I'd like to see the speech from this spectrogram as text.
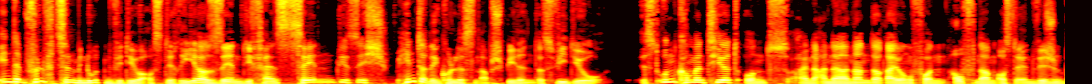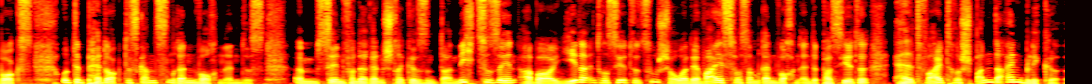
In dem 15-Minuten-Video aus Deria sehen die Fans Szenen, die sich hinter den Kulissen abspielen. Das Video ist unkommentiert und eine Aneinanderreihung von Aufnahmen aus der Envision Box und dem Paddock des ganzen Rennwochenendes. Ähm, Szenen von der Rennstrecke sind da nicht zu sehen, aber jeder interessierte Zuschauer, der weiß, was am Rennwochenende passierte, erhält weitere spannende Einblicke.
